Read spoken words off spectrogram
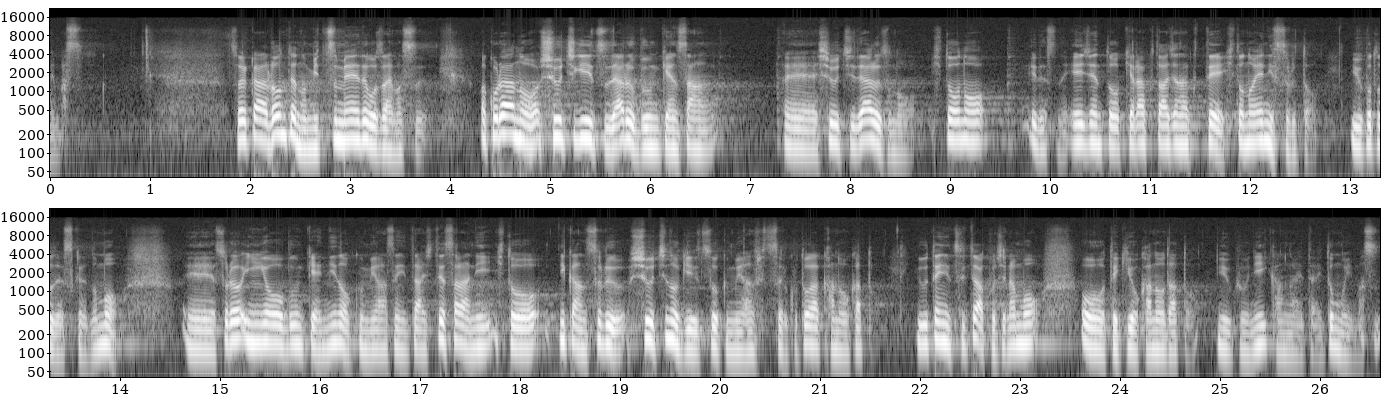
えます。それから論点の3つ目でございます。これはあの周知技術である文献3、えー、周知であるその人の絵ですねエージェントキャラクターじゃなくて人の絵にするということですけれども、えそれを引用文献2の組み合わせに対してさらに人に関する周知の技術を組み合わせることが可能かという点についてはこちらも適用可能だというふうに考えたいと思います。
